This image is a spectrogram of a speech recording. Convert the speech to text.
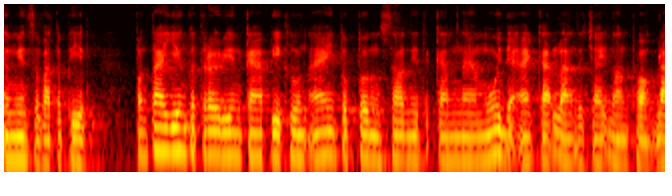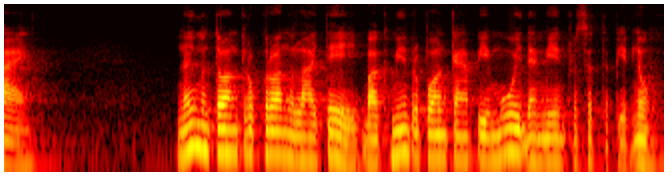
នៅមានសុវត្ថិភាព ប៉ុន្តែយើងក៏ត្រូវរៀនការពារខ្លួនឯងទប់ទល់នឹងសោកនាដកម្មណាមួយដែលអាចកើតឡើងដោយចៃដន្យផងដែរនៅមិនទាន់គ្រប់គ្រាន់នៅឡើយទេ បើគ្មានប្រព័ន្ធការពារមួយដែលមានប្រសិទ្ធភាពនោះ។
